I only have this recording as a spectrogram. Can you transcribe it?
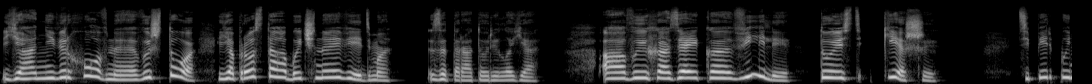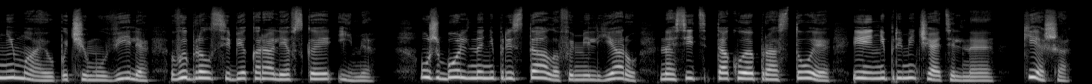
я не Верховная, вы что? Я просто обычная ведьма», — затараторила я. «А вы хозяйка Вилли, то есть Кеши?» Теперь понимаю, почему Виля выбрал себе королевское имя. Уж больно не пристало фамильяру носить такое простое и непримечательное — Кеша.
